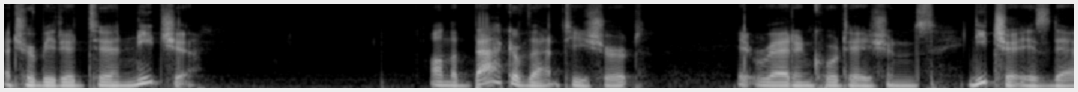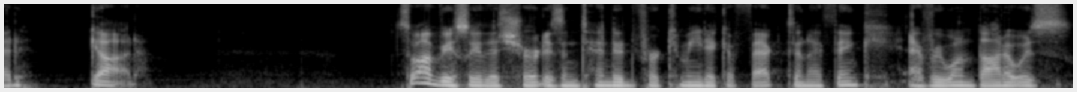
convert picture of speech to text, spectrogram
attributed to Nietzsche. On the back of that t shirt, it read in quotations, Nietzsche is dead, God. So obviously, this shirt is intended for comedic effect, and I think everyone thought it was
